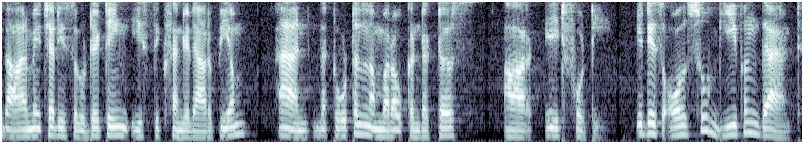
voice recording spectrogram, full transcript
the armature is rotating is 600 RPM and the total number of conductors are 840. It is also given that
